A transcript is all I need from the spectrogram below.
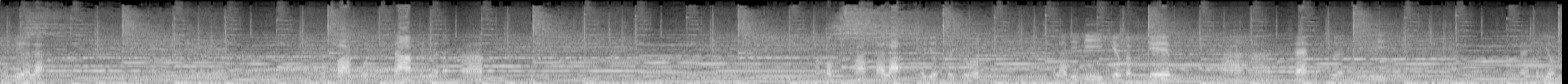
มาเดือนละ ฝากกดติดตามให้ด้วยนะครับถ้าผมหาสาระประโยชน์ประโยชน์สาระดีๆ เกี่ยวกับเกมมาแชร์เพื่อนที่ได้ประโยชน์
